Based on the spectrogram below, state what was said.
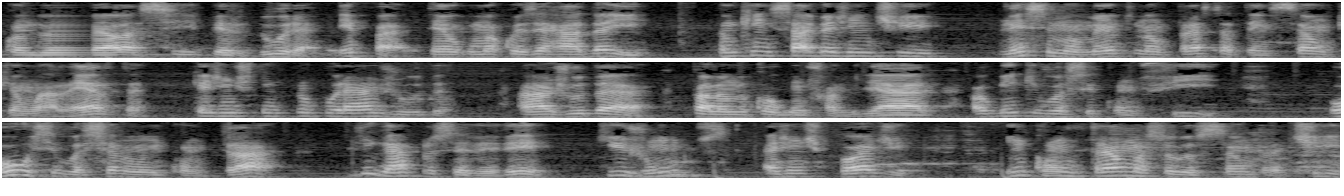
quando ela se perdura, epa, tem alguma coisa errada aí. Então, quem sabe a gente, nesse momento, não presta atenção, que é um alerta, que a gente tem que procurar ajuda. A ajuda falando com algum familiar, alguém que você confie, ou se você não encontrar, ligar para o CVV, que juntos a gente pode encontrar uma solução para ti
